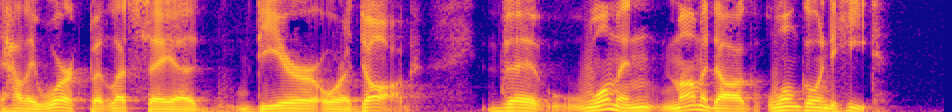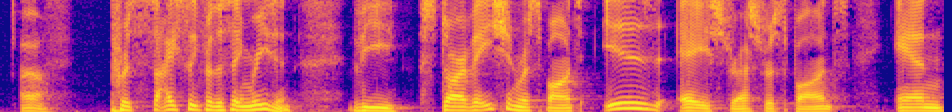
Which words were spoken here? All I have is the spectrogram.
how they work, but let's say a deer or a dog, the woman mama dog won't go into heat Oh. precisely for the same reason. The starvation response is a stress response, and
